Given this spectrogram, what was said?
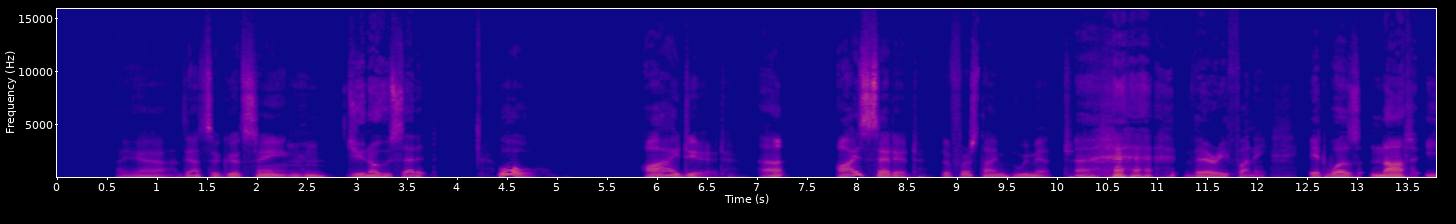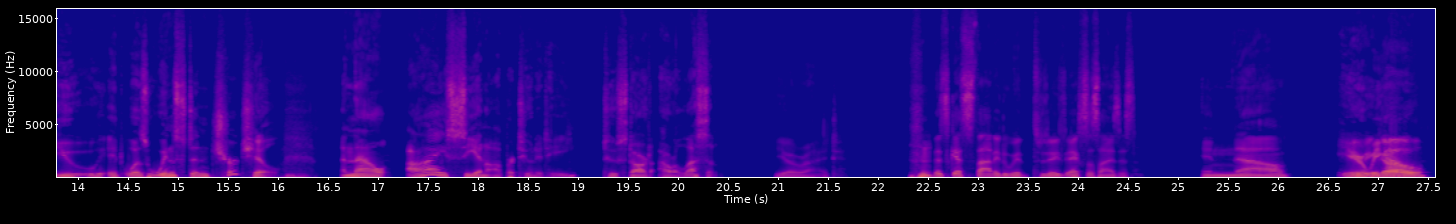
Uh, Yeah, that's a good saying. hmm Do you know who said it? Oh, I did. Huh? I said it the first time we met. Very funny. It was not you, it was Winston Churchill. And now I see an opportunity to start our lesson. You're right. Hmm. Let's get started with today's exercises. And now, here, here we, we go. go.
